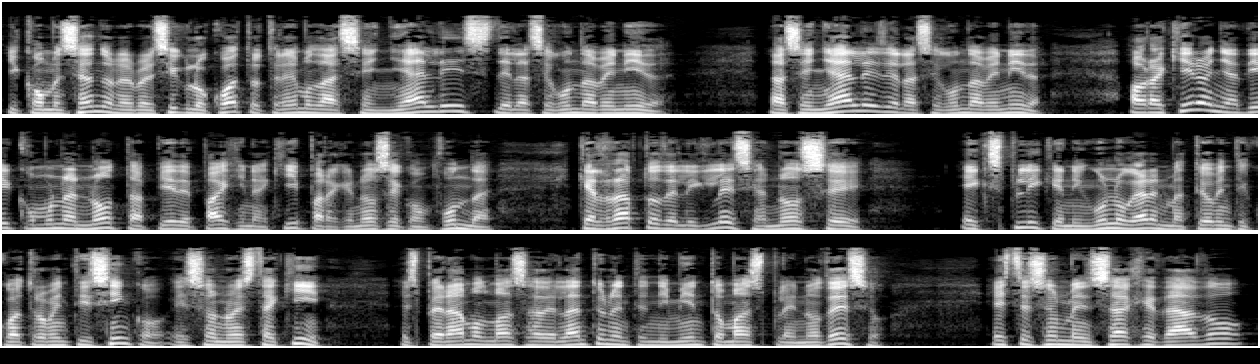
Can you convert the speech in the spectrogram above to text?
Y comenzando en el versículo 4, tenemos las señales de la segunda venida. Las señales de la segunda venida. Ahora, quiero añadir como una nota a pie de página aquí, para que no se confunda, que el rapto de la iglesia no se explique en ningún lugar en Mateo 24, 25. Eso no está aquí. Esperamos más adelante un entendimiento más pleno de eso. Este es un mensaje dado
